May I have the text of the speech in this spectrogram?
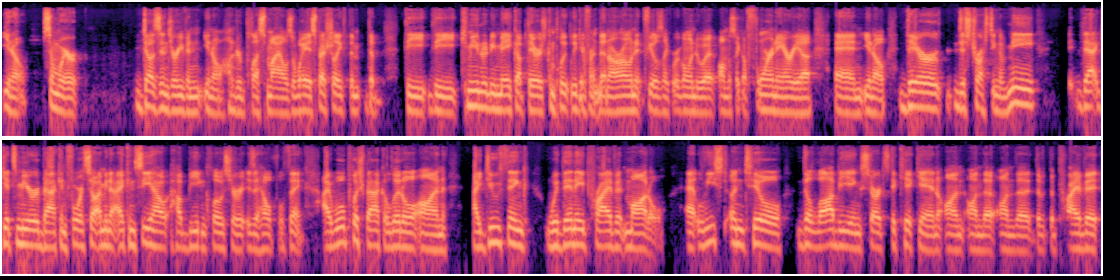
you know somewhere dozens or even you know 100 plus miles away especially if the, the the the community makeup there is completely different than our own it feels like we're going to a, almost like a foreign area and you know they're distrusting of me that gets mirrored back and forth. So i mean i can see how how being closer is a helpful thing. I will push back a little on i do think within a private model at least until the lobbying starts to kick in on on the on the the, the private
